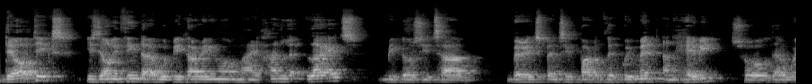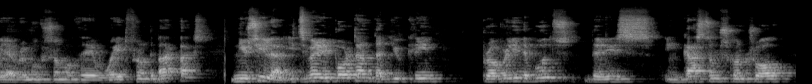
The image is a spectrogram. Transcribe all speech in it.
The optics is the only thing that I would be carrying on my hand luggage because it's a very expensive part of the equipment and heavy, so that way I remove some of the weight from the backpacks. New Zealand, it's very important that you clean properly the boots. There is in customs control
